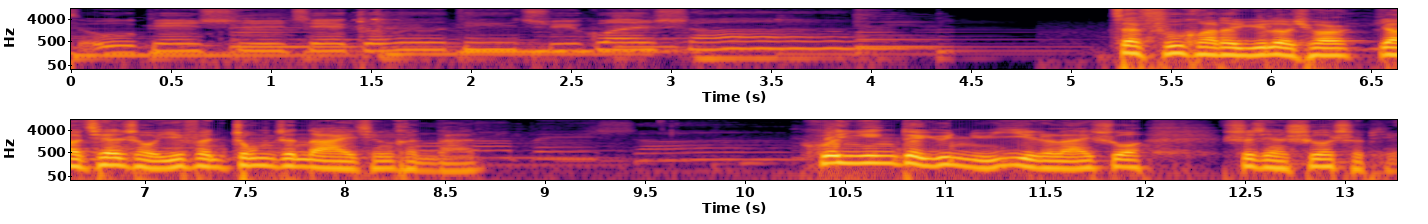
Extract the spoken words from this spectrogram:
走遍世界各地去观赏。在浮华的娱乐圈，要坚守一份忠贞的爱情很难，婚姻对于女艺人来说是件奢侈品。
